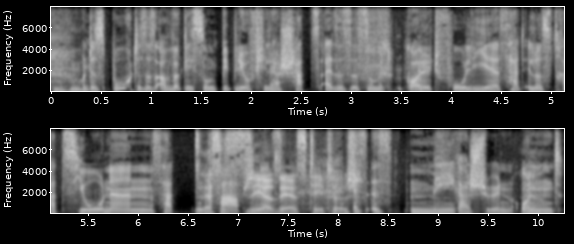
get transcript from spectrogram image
Mhm. Und das Buch, das ist auch wirklich so ein bibliophiler Schatz. Also es ist so mit Goldfolie, es hat Illustrationen, es hat Es ist sehr, sehr ästhetisch. Es ist mega schön. Und ja.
